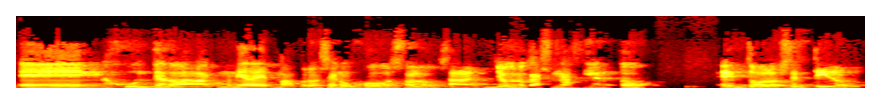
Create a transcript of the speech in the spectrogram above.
eh, junte a toda la comunidad de Smash Bros en un juego solo. O sea, yo creo que es un acierto en todos los sentidos.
